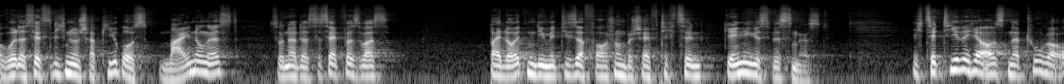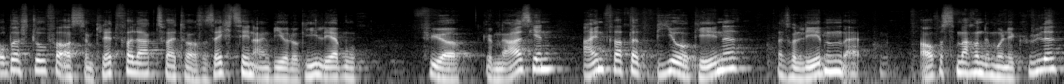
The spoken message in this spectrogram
Obwohl das jetzt nicht nur Shapiros Meinung ist, sondern das ist etwas, was bei Leuten, die mit dieser Forschung beschäftigt sind, gängiges Wissen ist. Ich zitiere hier aus Natura Oberstufe aus dem Klett Verlag 2016, ein Biologie-Lehrbuch für Gymnasien. Einfache biogene, also Leben äh, ausmachende Moleküle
